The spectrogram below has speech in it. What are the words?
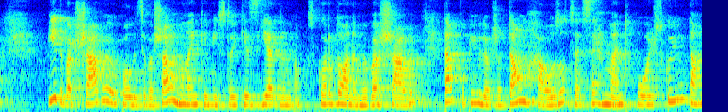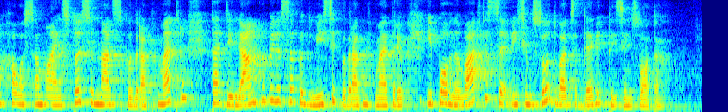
Під Варшавою, вулиці Варшави, маленьке місто, яке з'єднано з кордонами Варшави. Там купівля вже таунхаузу, це сегмент польською. Таунхауса має 117 квадратних метрів та ділянку біля себе 200 квадратних метрів. І повна вартість це 829 тисяч злотих.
